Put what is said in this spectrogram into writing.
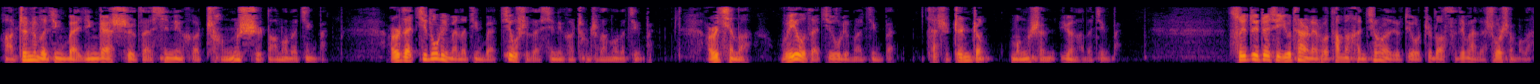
啊，真正的敬拜应该是在心灵和诚实当中的敬拜。而在基督里面的敬拜，就是在心灵和诚实当中的敬拜。而且呢，唯有在基督里面的敬拜，才是真正蒙神悦纳的敬拜。所以，对这些犹太人来说，他们很清楚的就就知道斯蒂凡在说什么了。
